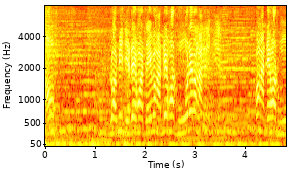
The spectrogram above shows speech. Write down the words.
เอารอบนี้จะได้ฮอดใจบ้างหันได้ฮอดหูได้บ้างหันบ้างหันได้ฮอดหู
